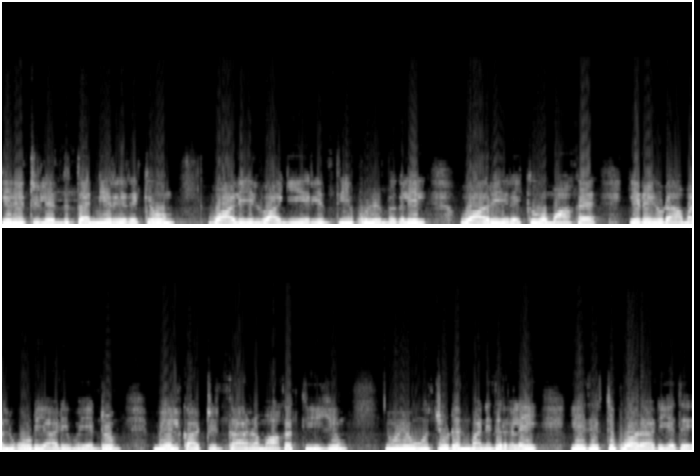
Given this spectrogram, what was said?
கிணற்றிலிருந்து தண்ணீர் இறைக்கவும் வாளியில் வாங்கி எறியும் தீப்புழம்புகளில் வாரி இறைக்கவுமாக. இடைவிடாமல் ஓடி ஆடி முயன்றும் மேல்காற்றின் காரணமாக தீயும் முழுமூச்சுடன் மனிதர்களை எதிர்த்து போராடியது.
